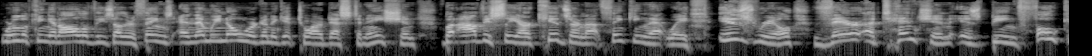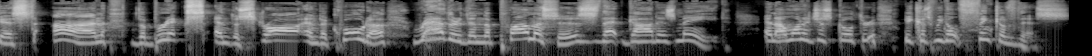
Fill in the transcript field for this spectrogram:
We're looking at all of these other things. And then we know we're going to get to our destination. But obviously, our kids are not thinking that way. Israel, their attention is being focused on the bricks and the straw and the quota rather than the promise promises that God has made. And I want to just go through because we don't think of this.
